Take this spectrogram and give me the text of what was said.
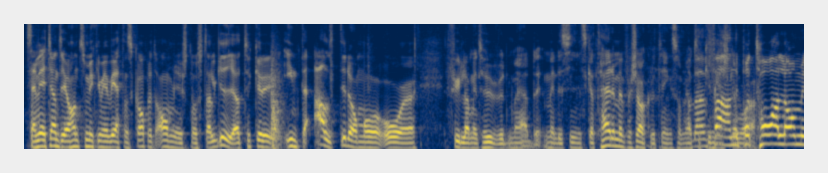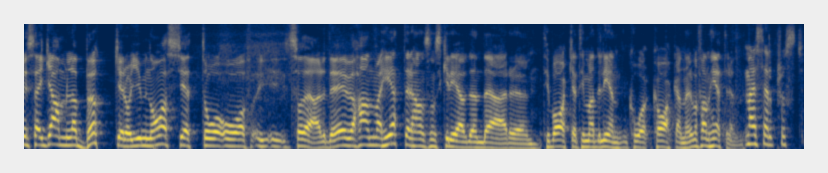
Sen vet jag inte, jag har inte så mycket mer vetenskapligt om just nostalgi. Jag tycker inte alltid om att, att fylla mitt huvud med medicinska termer för saker och ting som jag Men tycker mer fan, ska på vara... tal om så här, gamla böcker och gymnasiet och, och sådär. Det är han, vad heter han som skrev den där, eh, Tillbaka till Madeleinekakan, eller vad fan heter den? Marcel Proust.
